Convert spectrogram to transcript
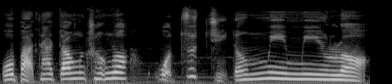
我把它当成了我自己的秘密了。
